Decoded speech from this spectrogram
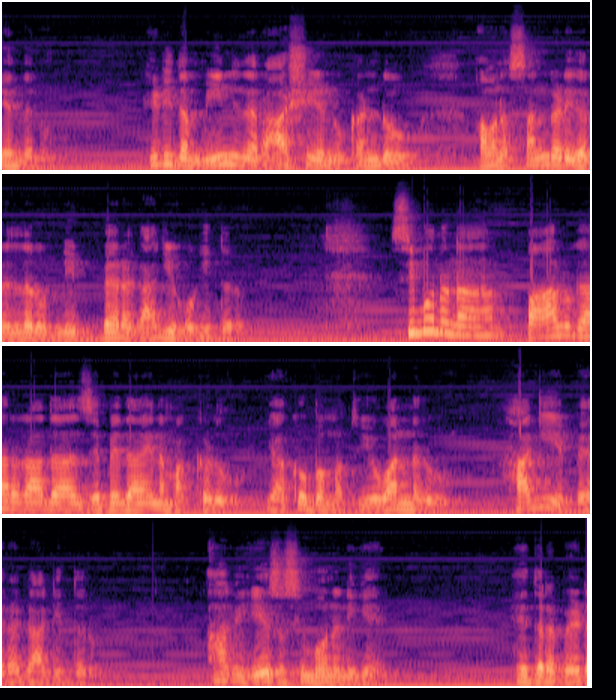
ಎಂದನು. ಹಿಡಿದ ಮೀನಿನ ರಾಶಿಯನ್ನು ಕಂಡು ಅವನ ಸಂಗಡಿಗರೆಲ್ಲರೂ ನಿಬ್ಬೆರಗಾಗಿ ಹೋಗಿದ್ದರು. ಸಿಮೋನನ ಪಾಲುಗಾರರಾದ ಜೆಬೆದಾಯನ ಮಕ್ಕಳು ಯಾಕೋಬ ಮತ್ತು ಯುವನ್ನರು ಹಾಗೆಯೇ ಬೆರಗಾಗಿದ್ದರು. ಆಗ ಯೇಸು ಸಿಮೋನನಿಗೆ, ಹೆದರಬೇಡ,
